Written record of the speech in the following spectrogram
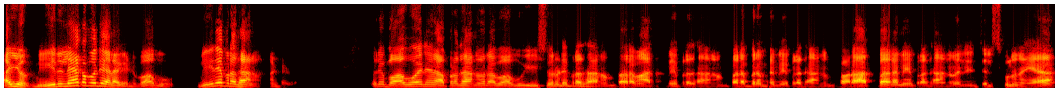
అయ్యో మీరు లేకపోతే ఎలాగండి బాబు? మీరే ప్రధానం అంటాడు. మరి బాబోయ్ నేను అప్రధానం రా బాబు. ఈశ్వరుడే ప్రధానం పరమాత్మే ప్రధానం పరబ్రహ్మమే ప్రధానం పరాత్పరమే ప్రధానం అని నేను తెలుసుకున్నానయ్యా.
